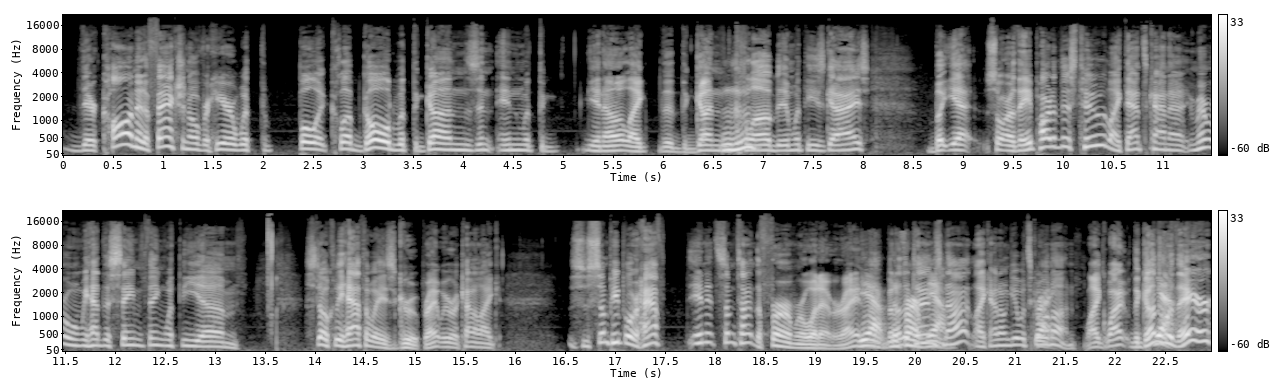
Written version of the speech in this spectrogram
they're calling it a faction over here with the Bullet Club Gold with the guns and in with the, you know, like the, the gun mm-hmm. club in with these guys. But yet, so are they part of this too? Like that's kind of, remember when we had the same thing with the um, Stokely Hathaway's group, right? We were kind of like, so some people are half in it sometimes the firm or whatever, right? Yeah, but other firm, times yeah. not. Like I don't get what's going right. on. Like why the guns yeah. were there?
